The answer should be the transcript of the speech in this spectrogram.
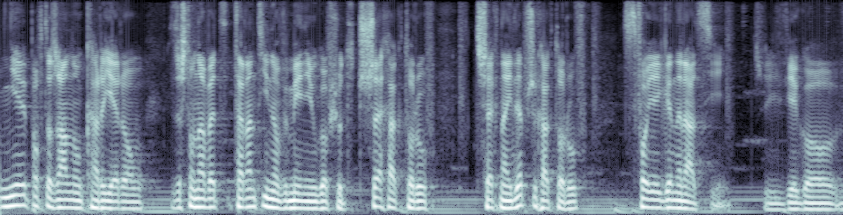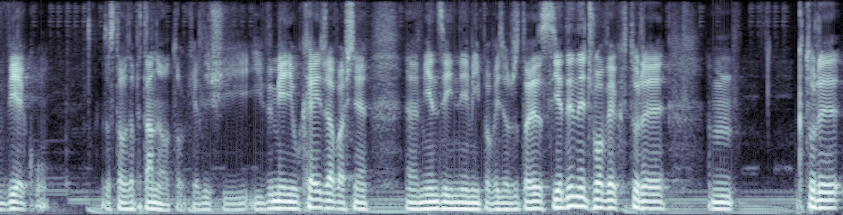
niepowtarzalną karierą. Zresztą nawet Tarantino wymienił go wśród trzech aktorów, trzech najlepszych aktorów swojej generacji, czyli w jego wieku. Został zapytany o to kiedyś i, i wymienił Cage'a właśnie e, między innymi powiedział, że to jest jedyny człowiek, który, mm, który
